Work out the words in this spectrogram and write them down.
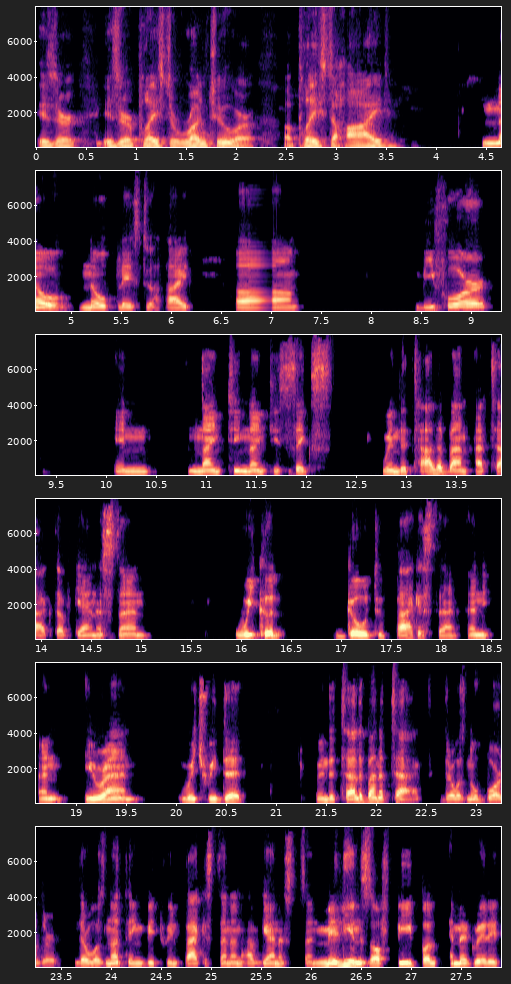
is there is there a place to run to or a place to hide? No, no place to hide. Um, before in 1996, when the Taliban attacked Afghanistan, we could go to Pakistan and, and Iran, which we did. When the Taliban attacked, there was no border. There was nothing between Pakistan and Afghanistan. Millions of people immigrated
